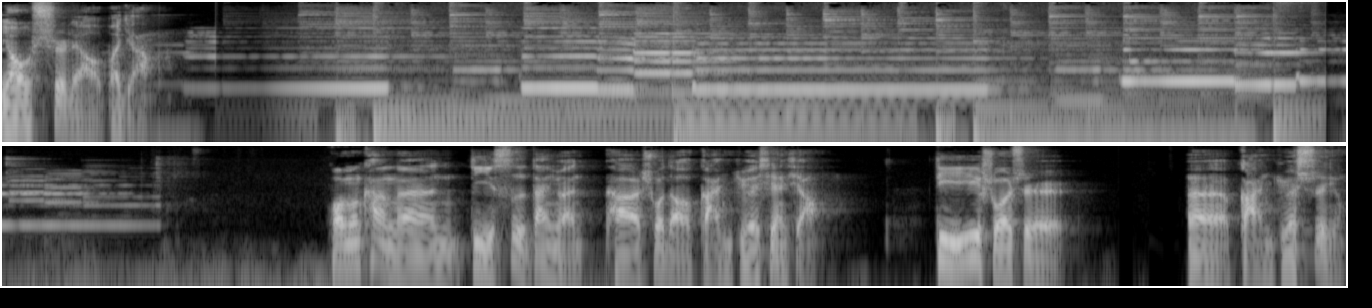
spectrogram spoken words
由事了播讲。我们看看第四单元，他说到感觉现象。第一说是，呃，感觉适应。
